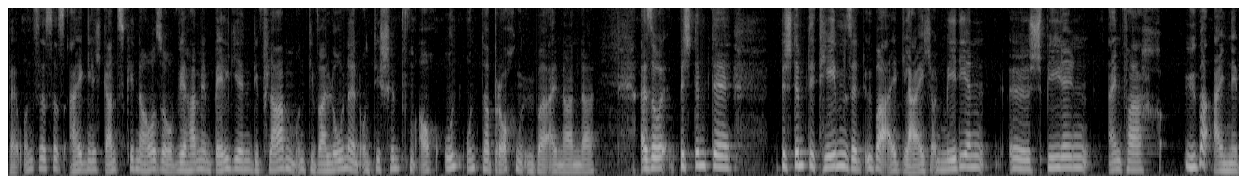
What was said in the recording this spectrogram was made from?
bei uns ist es eigentlich ganz genauso. Wir haben in Belgien die Flamen und die Wallonen und die schimpfen auch ununterbrochen übereinander. Also bestimmte, bestimmte Themen sind überall gleich und Medien äh, spielen einfach überall eine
